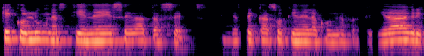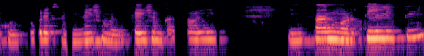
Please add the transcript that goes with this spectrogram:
qué columnas tiene ese dataset. En este caso tiene la columna fertilidad, agricultura, examination, education, catholic, infant mortality,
